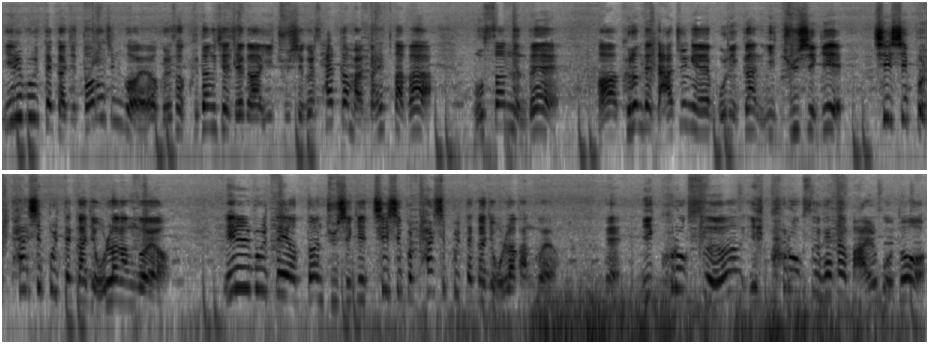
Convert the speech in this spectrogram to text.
1불 때까지 떨어진 거예요. 그래서 그 당시에 제가 이 주식을 살까 말까 했다가 못 샀는데 아 그런데 나중에 보니까 이 주식이 70불, 80불 때까지 올라간 거예요. 1불 때였던 주식이 70불, 80불 때까지 올라간 거예요. 네, 이 크록스, 이 크록스 회사 말고도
